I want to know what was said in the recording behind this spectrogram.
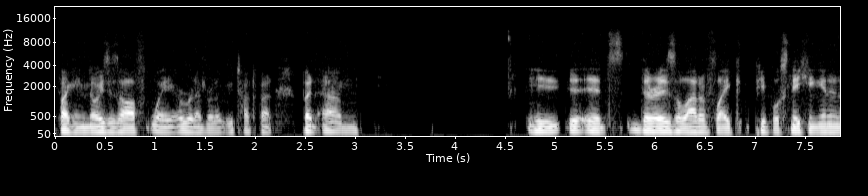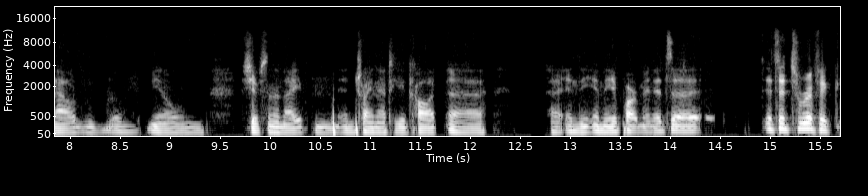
fucking noises off way or whatever that we talked about. But um, he it's there is a lot of like people sneaking in and out, you know, ships in the night and, and trying not to get caught uh, uh, in the in the apartment. It's a it's a terrific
